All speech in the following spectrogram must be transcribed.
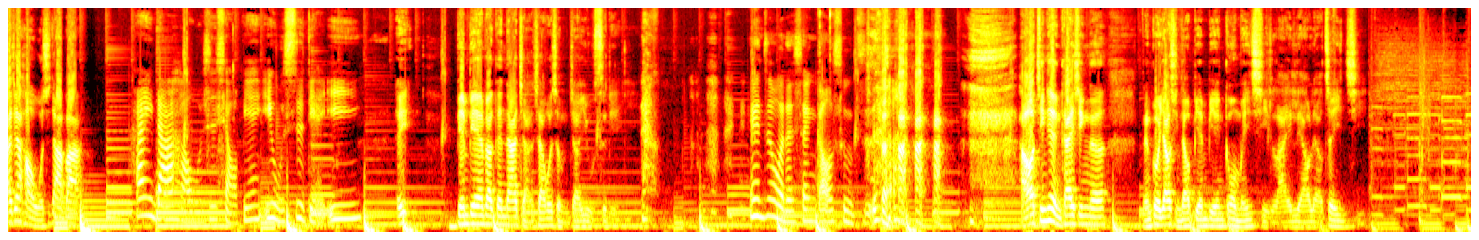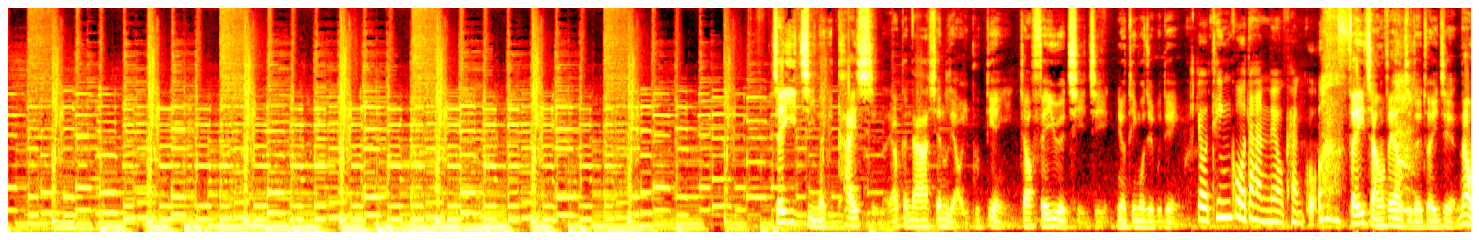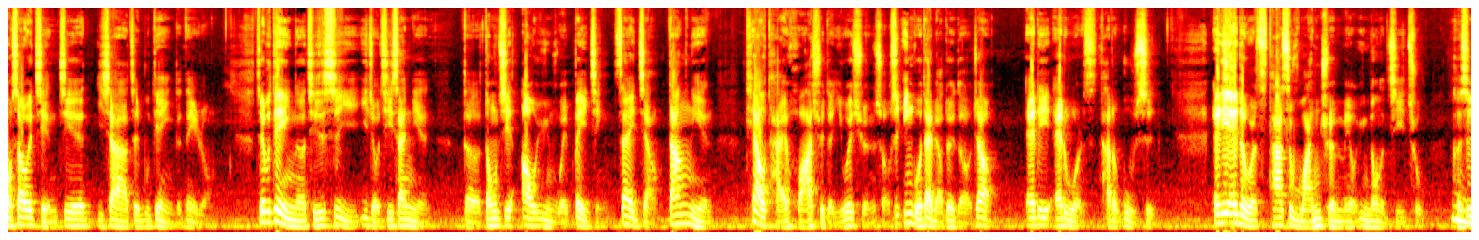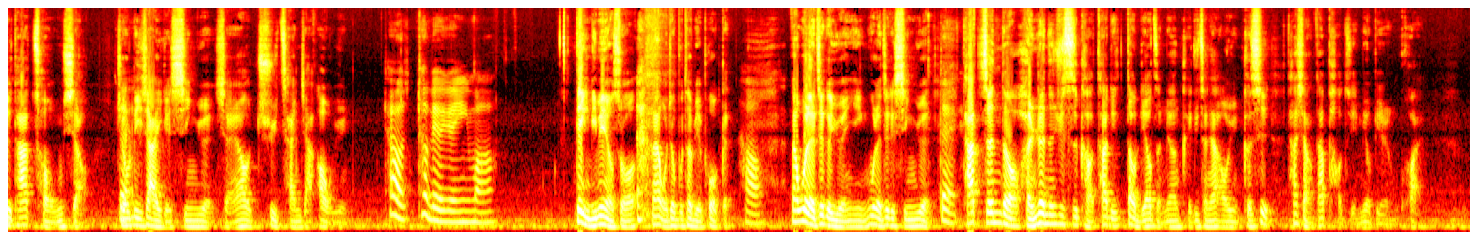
大家好，我是大巴。嗨，大家好，我是小编一五四点一。哎，边边要不要跟大家讲一下为什么叫一五四点一？因为这是我的身高数字。好，今天很开心呢，能够邀请到边边跟我们一起来聊聊这一集。这一集呢，一开始呢，要跟大家先聊一部电影，叫《飞跃奇迹》。你有听过这部电影吗？有听过，但没有看过。非常非常值得推荐。那我稍微简介一下这部电影的内容。这部电影呢，其实是以一九七三年的冬季奥运为背景，在讲当年跳台滑雪的一位选手，是英国代表队的，叫 Eddie Edwards，他的故事。Eddie Edwards 他是完全没有运动的基础，可是他从小。就立下一个心愿，想要去参加奥运。他有特别的原因吗？电影里面有说，那我就不特别破梗。好，那为了这个原因，为了这个心愿，对他真的很认真去思考，他到底要怎么样可以去参加奥运。可是他想，他跑的也没有别人快，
